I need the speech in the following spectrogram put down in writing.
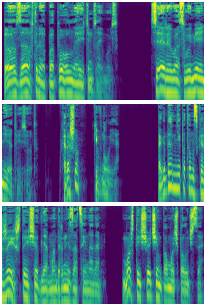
то завтра по полной этим займусь. Серый вас в умение отвезет. «Хорошо», — кивнул я. «Тогда мне потом скажи, что еще для модернизации надо. Может, еще чем помочь получится».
